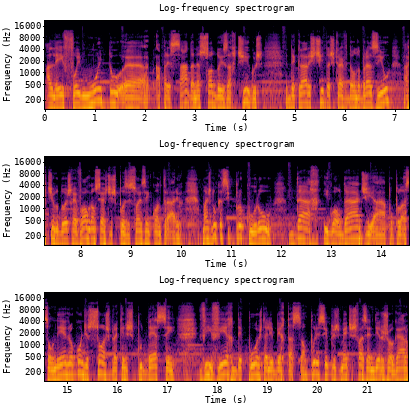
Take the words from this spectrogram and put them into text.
a lei foi muito é, apressada, né? só dois artigos. Declara extinta a escravidão no Brasil. Artigo 2. Revogam-se as disposições em contrário. Mas nunca se procurou dar igualdade à população negra ou condições para que eles pudessem viver depois da libertação. Pura e simplesmente os fazendeiros jogaram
